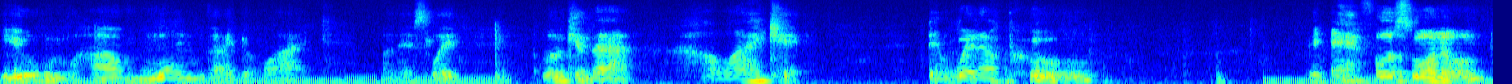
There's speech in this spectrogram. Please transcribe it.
you will have one that you like. Honestly, look at that. I like it. When I pull the Air Force One on,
